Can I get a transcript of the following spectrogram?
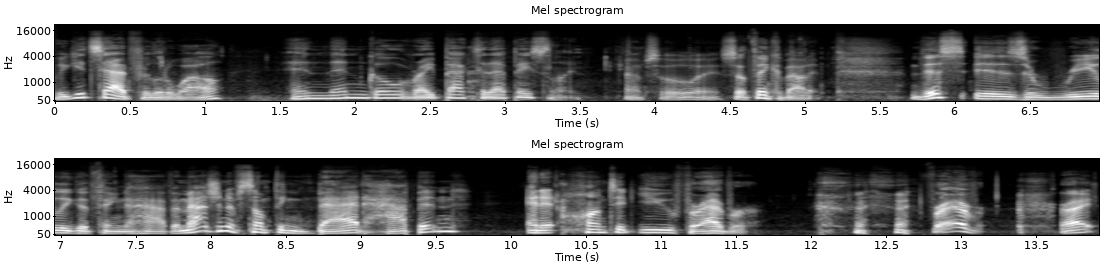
we get sad for a little while and then go right back to that baseline. Absolutely. So think about it. This is a really good thing to have. Imagine if something bad happened and it haunted you forever. forever, right?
